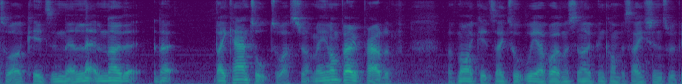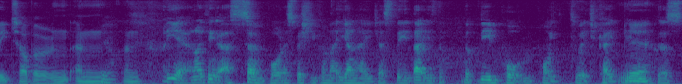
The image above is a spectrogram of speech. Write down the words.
to our kids and then let them know that that they can talk to us. You know I mean? I'm very proud of of my kids. They talk. We have honest and open conversations with each other, and and Yeah. and Yeah, and I think that's so important, especially from that young age. That's the that is the, the, the important point to educate people. Yeah. Because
